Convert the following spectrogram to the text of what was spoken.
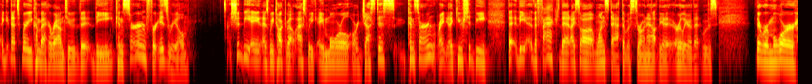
that's where you come back around to the the concern for Israel should be a as we talked about last week a moral or justice concern right like you should be the the the fact that i saw one stat that was thrown out the earlier that was there were more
